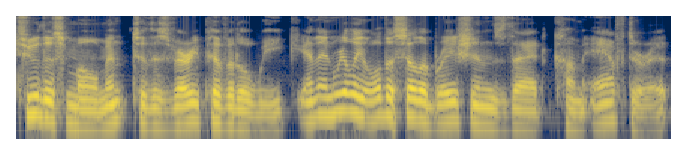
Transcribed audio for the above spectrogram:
to this moment, to this very pivotal week, and then really all the celebrations that come after it,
